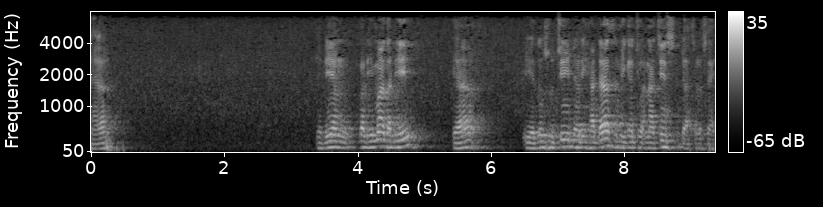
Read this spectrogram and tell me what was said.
Ya. Jadi yang kelima tadi ya yaitu suci dari hadas demikian juga najis sudah selesai.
